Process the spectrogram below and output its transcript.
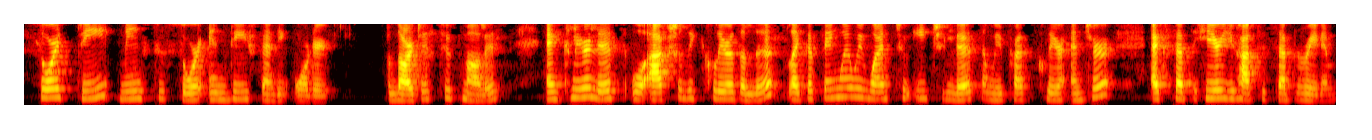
Sort D means to sort in descending order, largest to smallest. And clear list will actually clear the list, like the same way we went to each list and we press clear enter except here you have to separate them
